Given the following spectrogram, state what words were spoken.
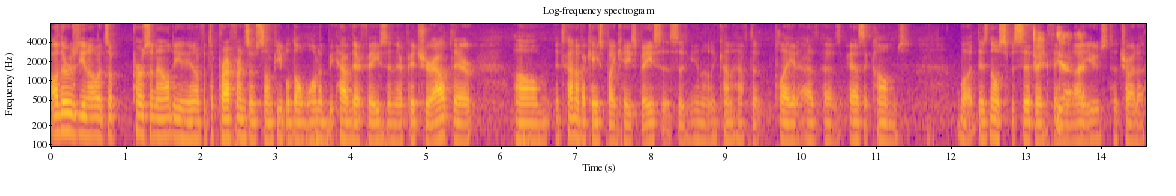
Others, you know, it's a personality. You know, if it's a preference, if some people don't want to be, have their face and their picture out there, um, it's kind of a case by case basis. You know, you kind of have to play it as, as, as it comes. But there's no specific thing yeah, that I, I, use to try to.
